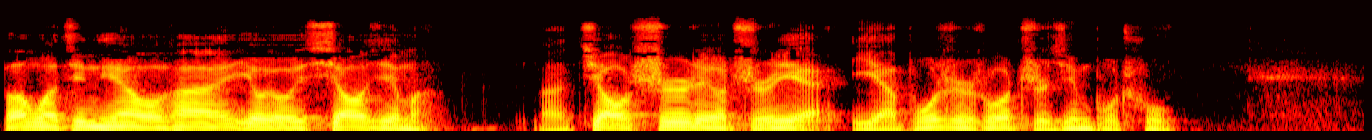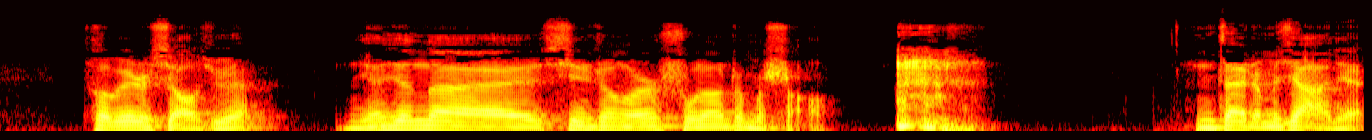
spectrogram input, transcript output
包括今天我看又有消息嘛，啊，教师这个职业也不是说只进不出，特别是小学，你看现在新生儿数量这么少，你再这么下去，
